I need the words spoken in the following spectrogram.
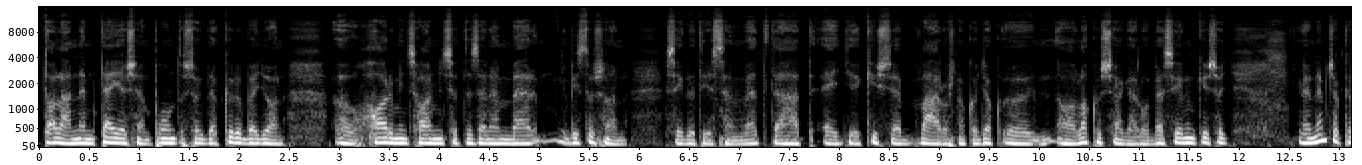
talán nem teljesen pontosak, de körülbelül egy olyan 30-35 ezer ember biztosan szélütés szenved, tehát egy kisebb városnak a, gyak, a lakosságáról beszélünk, és hogy nem csak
